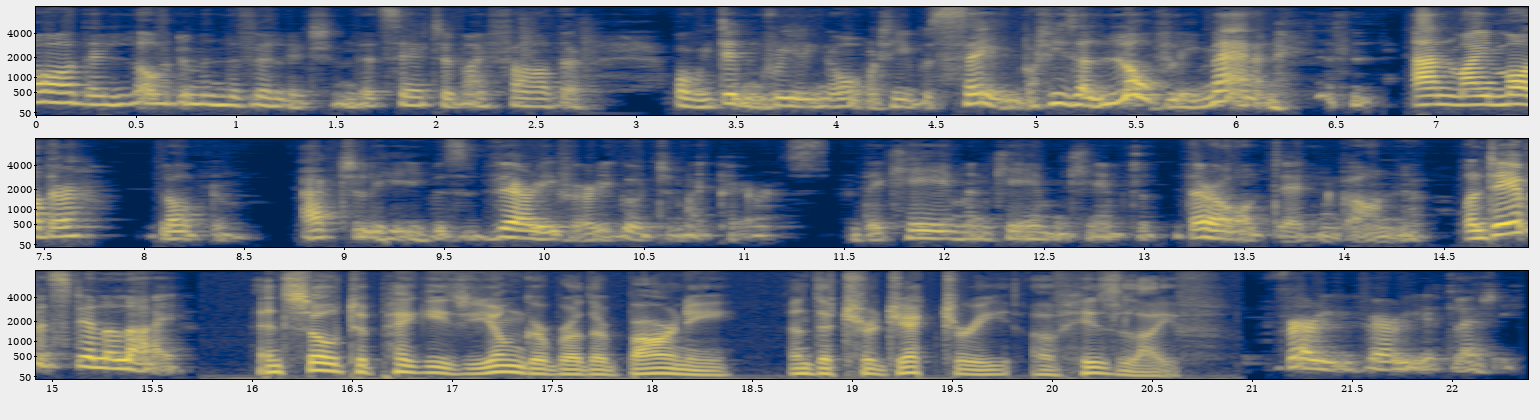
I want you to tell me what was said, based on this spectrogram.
Oh, they loved him in the village. And they'd say to my father, Oh, we didn't really know what he was saying, but he's a lovely man. and my mother loved him. Actually, he was very, very good to my parents. They came and came and came to, they're all dead and gone now. Well, David's still alive and so to Peggy's younger brother Barney and the trajectory of his life. Very, very athletic.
